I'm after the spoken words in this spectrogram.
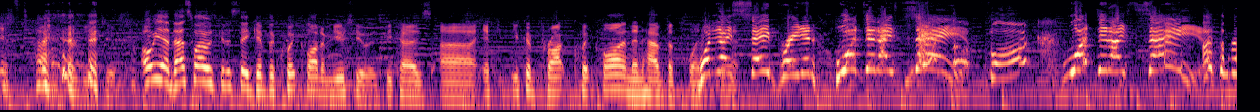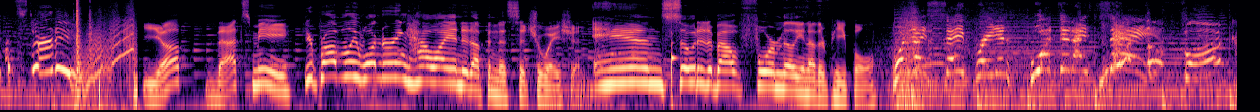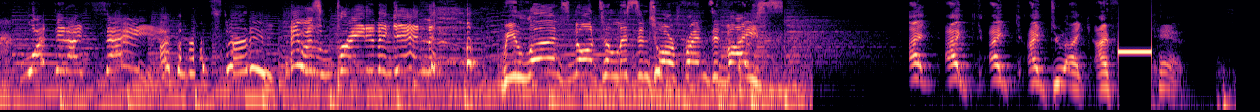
It's time for Mewtwo. oh yeah, that's why I was gonna say give the Quick Claw to Mewtwo is because uh, if you could proc Quick Claw and then have the Flint. What did I say, Brayden? What did I say? Fuck! What did I say? I thought that's sturdy. Yup, that's me. You're probably wondering how I ended up in this situation. And so did about 4 million other people. What did I say, Brayden? What did I say? The Fuck! What did I say? I thought that's sturdy. It was Brayden again! we learned not to listen to our friend's advice! I I I I do I I f- can't.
